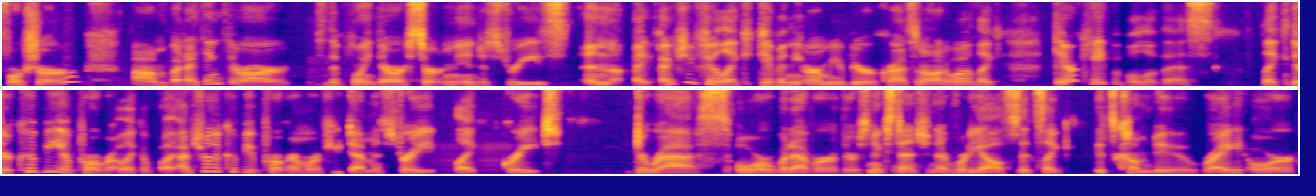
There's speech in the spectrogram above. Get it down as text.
for sure. Um, but I think there are, to the point, there are certain industries, and I actually feel like, given the army of bureaucrats in Ottawa, like they're capable of this. Like there could be a program, like I'm sure there could be a program where if you demonstrate like great duress or whatever, there's an extension. Everybody else, it's like it's come due, right? Or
